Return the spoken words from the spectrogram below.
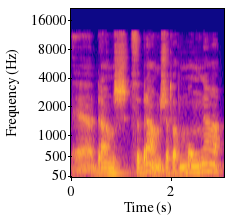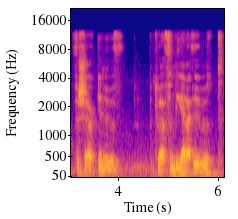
eh, bransch för bransch. Jag tror att många försöker nu tror jag, fundera ut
